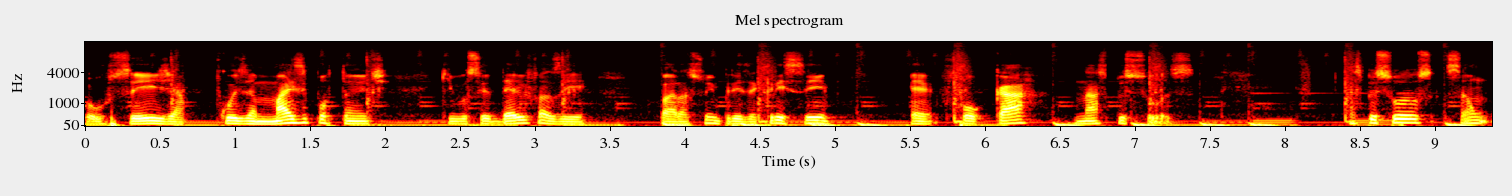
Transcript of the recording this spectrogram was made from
Ou seja, a coisa mais importante que você deve fazer para a sua empresa crescer é focar nas pessoas. As pessoas são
